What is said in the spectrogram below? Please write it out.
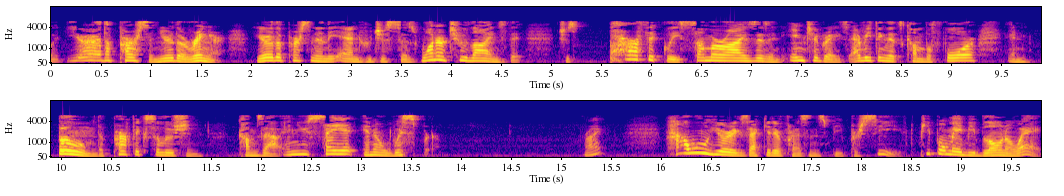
But you're the person, you're the ringer. You're the person in the end who just says one or two lines that just perfectly summarizes and integrates everything that's come before, and boom, the perfect solution comes out. And you say it in a whisper. Right? How will your executive presence be perceived? People may be blown away.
